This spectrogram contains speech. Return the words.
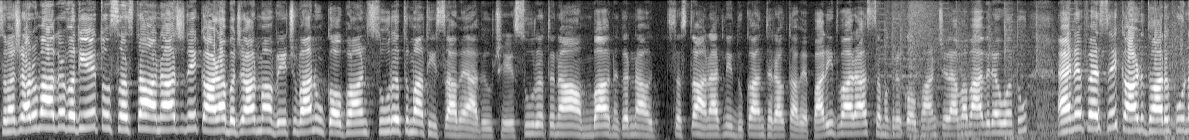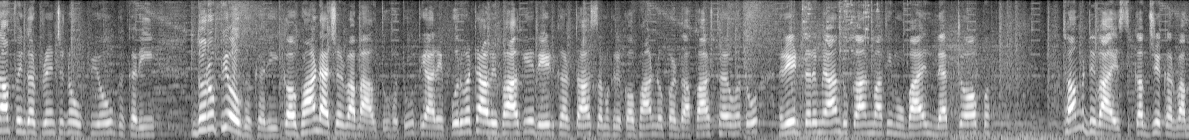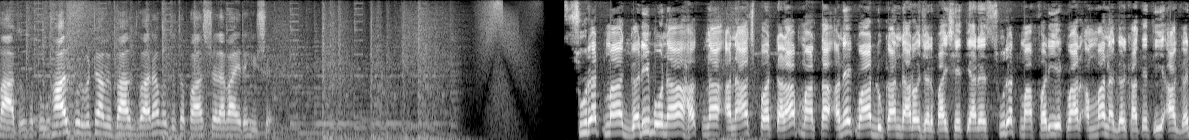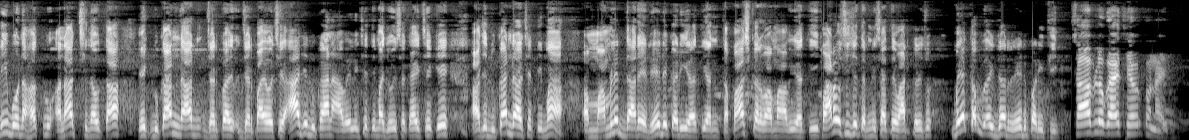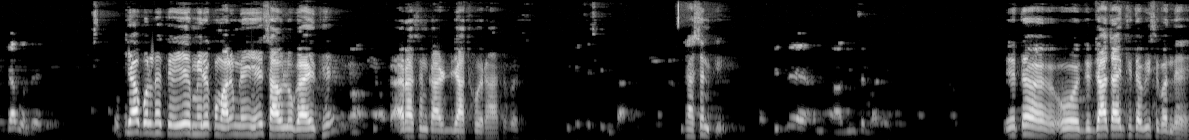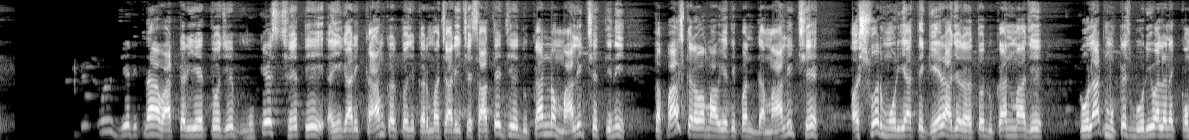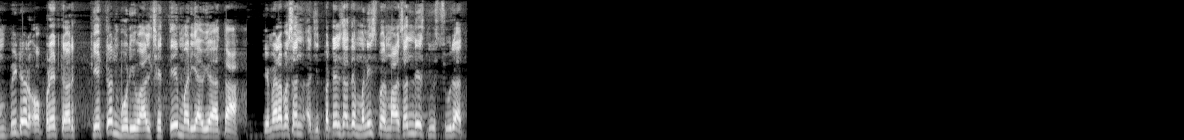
સમાચારોમાં આગળ વધીએ તો સસ્તા અનાજને કાળા બજારમાં વેચવાનું કૌભાંડ સુરતમાંથી સામે આવ્યું છે સુરતના અંબાનગરના સસ્તા અનાજની દુકાન ધરાવતા વેપારી દ્વારા સમગ્ર કૌભાંડ ચલાવવામાં આવી રહ્યું હતું એનએફએસએ કાર્ડ ધારકોના ફિંગરપ્રિન્ટનો ઉપયોગ કરી દુરુપયોગ કરી કૌભાંડ આચરવામાં આવતું હતું ત્યારે પુરવઠા વિભાગે રેડ કરતા સમગ્ર કૌભાંડનો પર્દાફાશ થયો હતો રેડ દરમિયાન દુકાનમાંથી મોબાઈલ લેપટોપ થમ્બ ડિવાઇસ કબજે કરવામાં આવ્યું હતું હાલ પુરવઠા વિભાગ દ્વારા વધુ તપાસ ચલાવાઈ રહી છે સુરત માં ગરીબો ના હક ના અનાજ પર તલાપ મારતા અનેક વાર દુકાનદારો જરપાય છે ત્યારે સુરત માં ફરી એકવાર અંબા નગર ખાતે થી આ ગરીબો ના હક નું અનાજ છીનવતા એક દુકાનદાર જરપાયો છે આ જે દુકાન આવેલી છે તે માં જોઈ શકાય છે કે આ જે દુકાનદાર છે તે માં મામલેદાર એ રેડ કરી હતી અને તપાસ કરવામાં આવી હતી પડોશી છે તેમની સાથે વાત કરી જો મેક અપ ઇધર રેડ પડી થી સાબ લોકો આયે थे और कौन आए क्या बोल रहे थे तो क्या बोल रहे थे ये मेरे को मालूम नहीं है સાબ લોકો આયે थे આરાશન કાર્ડ જાચ થઈ રહ્યો હતો राशन की ये तो वो जब जांच आई थी तभी से बंद है बिल्कुल जे इतना बात करिए तो जे मुकेश छे ते गाड़ी काम करतो जे कर्मचारी छे साथे जे दुकान नो मालिक छे तिनी तपास करवा मा आवी अश्वर मोरिया ते गैर दुकान मा जे टोलाट मुकेश बोरीवाल ने ऑपरेटर केतन बोरीवाल छे मरी आविया हता कैमरा पर्सन अजीत पटेल साथे मनीष परमार संदेश न्यूज़ सूरत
